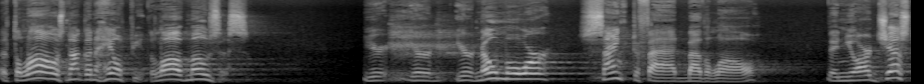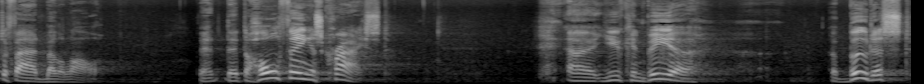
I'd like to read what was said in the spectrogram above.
that the law is not going to help you, the law of Moses. You're, you're, you're no more sanctified by the law than you are justified by the law. That, that the whole thing is Christ. Uh, you can be a, a Buddhist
